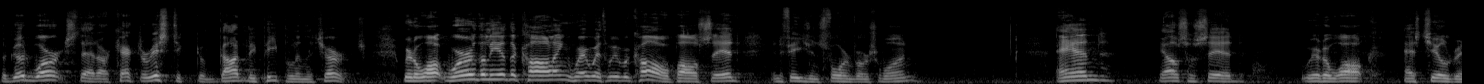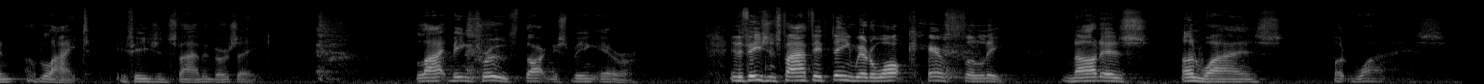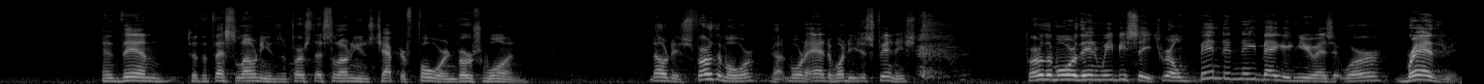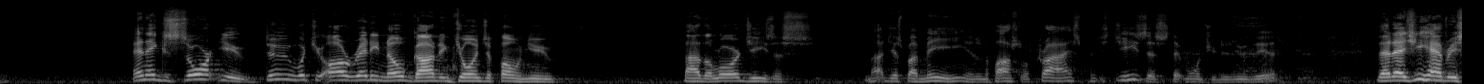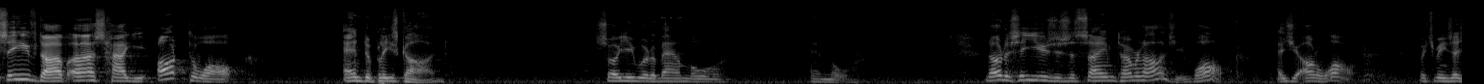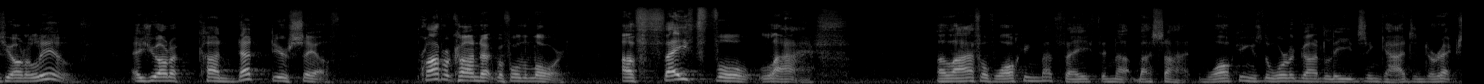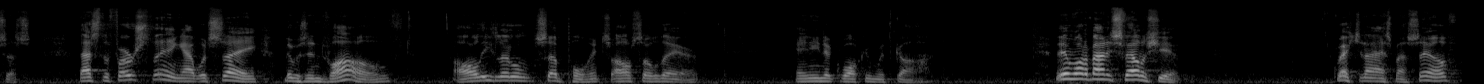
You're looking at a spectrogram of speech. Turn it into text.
The good works that are characteristic of godly people in the church. We're to walk worthily of the calling wherewith we were called, Paul said in Ephesians 4 and verse 1. And he also said we're to walk as children of light, Ephesians 5 and verse 8. Light being truth, darkness being error. In Ephesians 5:15, we're to walk carefully, not as unwise, but wise. And then to the Thessalonians in 1 Thessalonians chapter 4 and verse 1. Notice, furthermore, got more to add to what he just finished. Furthermore, then we beseech, we're on bended knee begging you, as it were, brethren, and exhort you, do what you already know God enjoins upon you by the Lord Jesus. Not just by me as an apostle of Christ, but it's Jesus that wants you to do this. That as ye have received of us how ye ought to walk and to please God, so ye would abound more and more. Notice he uses the same terminology walk as you ought to walk, which means as you ought to live, as you ought to conduct yourself. Proper conduct before the Lord a faithful life, a life of walking by faith and not by sight. Walking as the Word of God leads and guides and directs us. That's the first thing I would say that was involved. All these little subpoints also there. And Enoch walking with God. Then what about his fellowship? Question I ask myself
